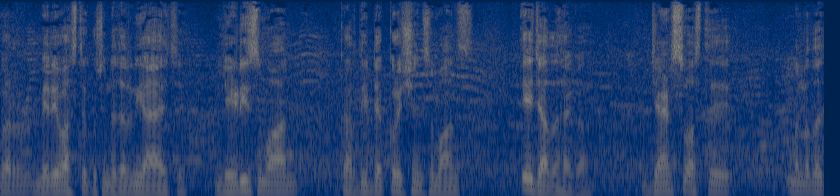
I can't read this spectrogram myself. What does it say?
ਪਰ ਮੇਰੇ ਵਾਸਤੇ ਕੁਝ ਨਜ਼ਰ ਨਹੀਂ ਆਇਆ ਇੱਥੇ। ਲੇਡੀ ਸਮਾਨ, ਘਰ ਦੀ ਡੈਕੋਰੇਸ਼ਨ ਸਮਾਨ ਇਹ ਜ਼ਿਆਦਾ ਹੈਗਾ। ਜੈਂਟਸ ਵਾਸਤੇ ਮਤਲਬ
